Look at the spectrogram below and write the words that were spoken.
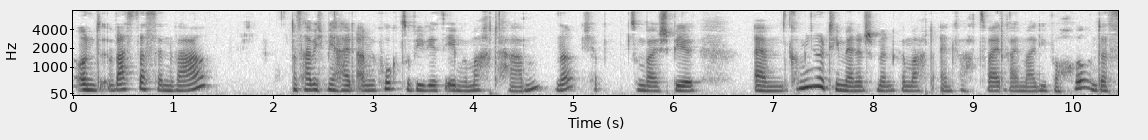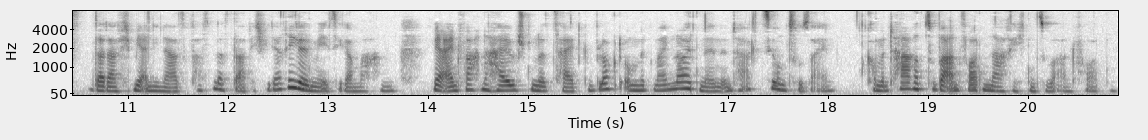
Und was das denn war, das habe ich mir halt angeguckt, so wie wir es eben gemacht haben. Ne? Ich habe zum Beispiel ähm, Community Management gemacht, einfach zwei, dreimal die Woche. Und das, da darf ich mir an die Nase fassen, das darf ich wieder regelmäßiger machen. Mir einfach eine halbe Stunde Zeit geblockt, um mit meinen Leuten in Interaktion zu sein. Kommentare zu beantworten, Nachrichten zu beantworten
